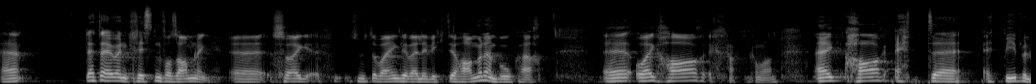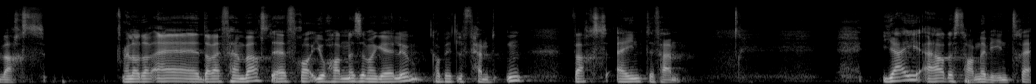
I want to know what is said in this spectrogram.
Eh, dette er jo en kristen forsamling, eh, så jeg syns det var egentlig veldig viktig å ha med denne boka. her. Eh, og jeg har Jeg har et, eh, et bibelvers eller det er, er, fem vers. Det er fra Johannes evangelium, kapittel 15, vers 1-5. Jeg er det sanne vintre,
